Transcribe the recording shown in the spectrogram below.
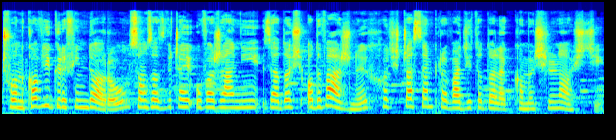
Członkowie Gryffindoru są zazwyczaj uważani za dość odważnych, choć czasem prowadzi to do lekkomyślności.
